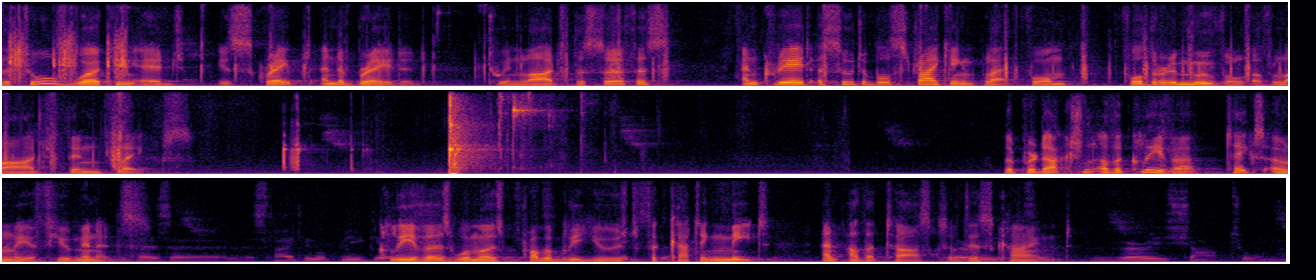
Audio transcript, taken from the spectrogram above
The tool's working edge is scraped and abraded to enlarge the surface and create a suitable striking platform for the removal of large thin flakes. The production of a cleaver takes only a few minutes. Cleavers were most probably used for cutting meat and other tasks of this kind. Very sharp tool now.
